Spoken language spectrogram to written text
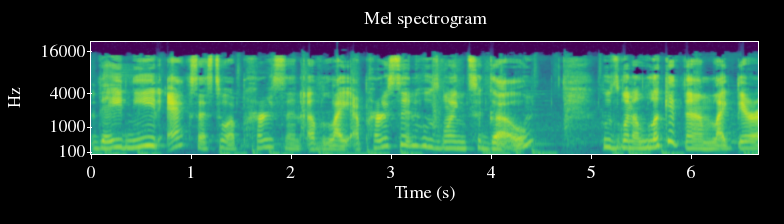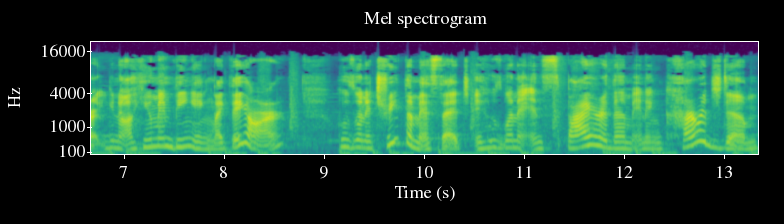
they need access to a person of light, a person who's going to go, who's going to look at them like they're, you know, a human being, like they are, who's going to treat them as such, and who's going to inspire them and encourage them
